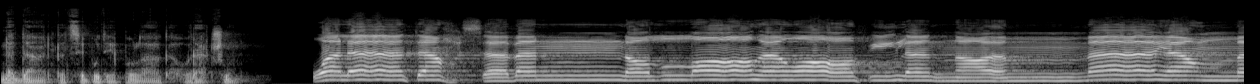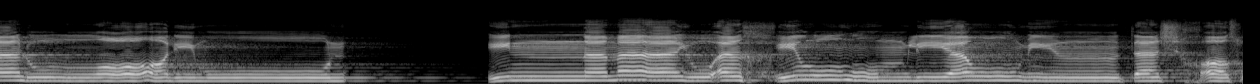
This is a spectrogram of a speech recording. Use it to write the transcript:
na dan kad se bude polagao račun. ولا تحسبن الله غافلا عما يعمل الظالمون انما يؤخرهم ليوم تشخص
